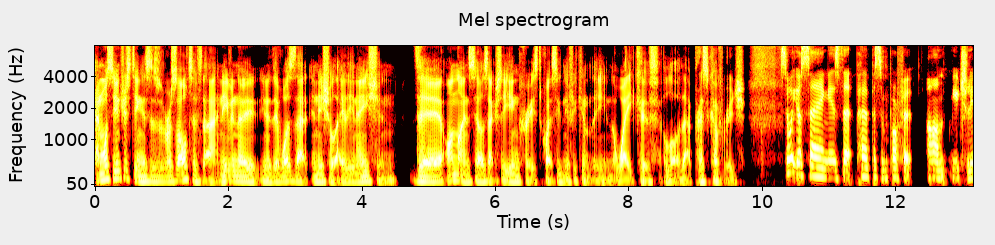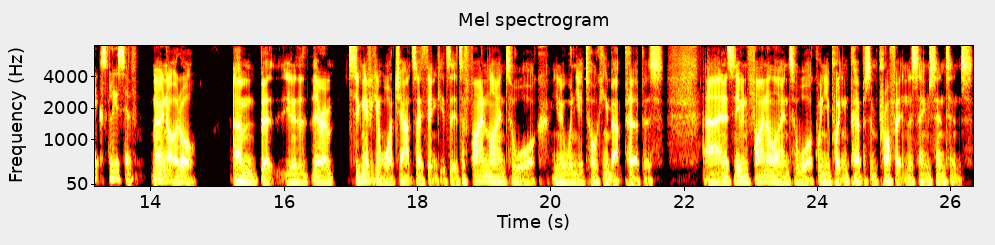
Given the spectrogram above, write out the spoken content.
And what's interesting is as a result of that, and even though you know there was that initial alienation, their online sales actually increased quite significantly in the wake of a lot of that press coverage. So what you're saying is that purpose and profit aren't mutually exclusive. No, not at all. Um, but you know, there are significant watchouts. I think it's it's a fine line to walk. You know, when you're talking about purpose. Uh, and it's an even finer line to walk when you're putting purpose and profit in the same sentence.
